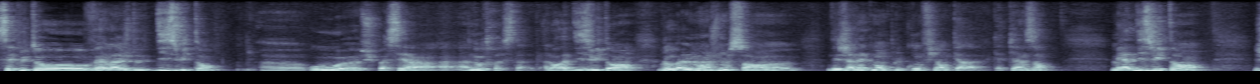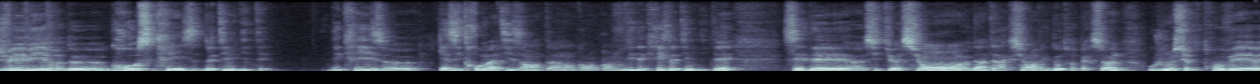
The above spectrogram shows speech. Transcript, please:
C'est plutôt vers l'âge de 18 ans euh, où euh, je suis passé à, un autre stade. Alors à 18 ans, globalement je me sens déjà nettement plus confiant qu'à 15 ans. Mais à 18 ans, je vais vivre de grosses crises de timidité. Des crises euh, quasi traumatisantes. Hein. Donc, quand, je vous dis des crises de timidité, c'est des euh, situations euh, d'interaction avec d'autres personnes où je me suis retrouvé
